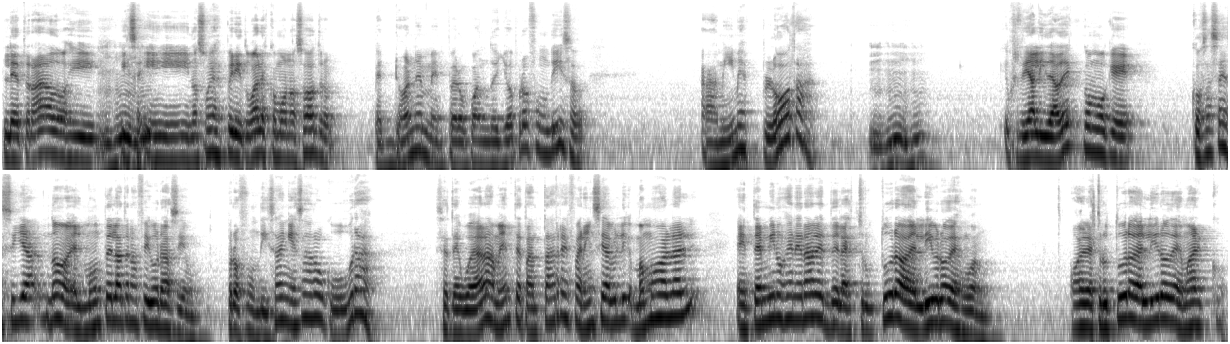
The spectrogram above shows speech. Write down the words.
letrados y, y, no son espirituales como nosotros perdónenme pero cuando yo profundizo a mí me explota. Realidades como que cosas sencillas no el monte de la transfiguración profundiza en esa locura. Se te vuela a la mente tantas referencias bíblicas vamos a hablar en términos generales de la estructura del libro de Juan o de la estructura del libro de Marco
